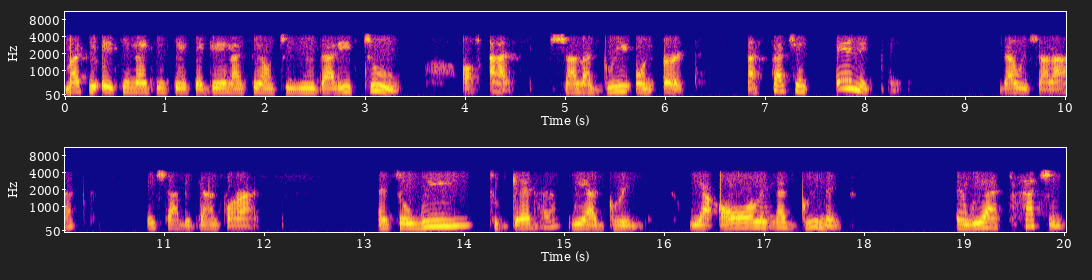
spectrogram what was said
Matthew 18, 19 says, Again, I say unto you that if two of us shall agree on earth as touching anything that we shall ask, it shall be done for us. And so we together, we agree. We are all in agreement. And we are touching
